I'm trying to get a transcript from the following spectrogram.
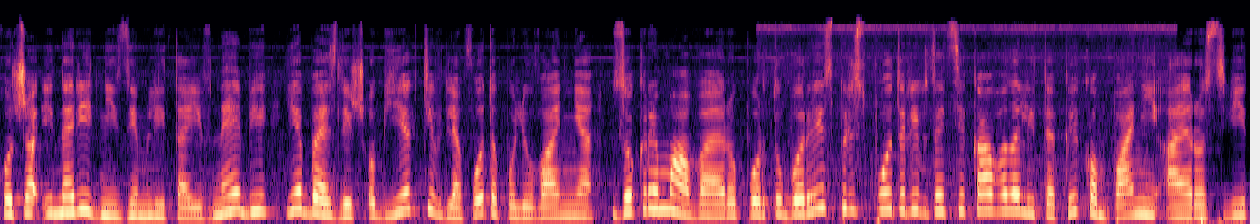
Хоча і на рідній землі та і в небі є безліч об'єктів для фотополювання. Зокрема, в аеропорту Бориспіль спотерів зацікавили літаки компанії «Аеросвіт».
